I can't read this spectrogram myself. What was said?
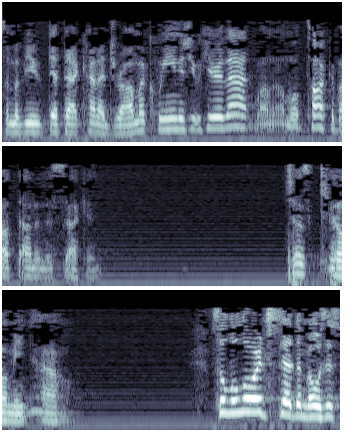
Some of you get that kind of drama queen as you hear that. Well, we'll talk about that in a second. Just kill me now. So the Lord said to Moses,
